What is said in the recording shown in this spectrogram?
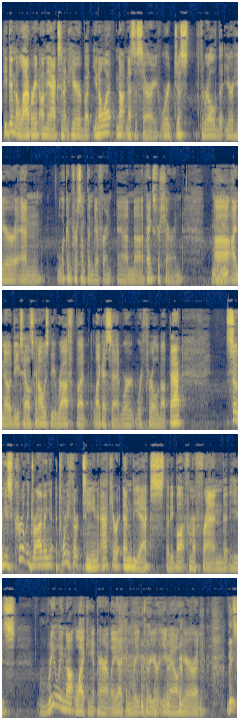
He didn't elaborate on the accident here, but you know what? Not necessary. We're just thrilled that you're here and looking for something different. And uh, thanks for sharing. Uh, I know details can always be rough, but like I said, we're we're thrilled about that. So he's currently driving a 2013 Acura MDX that he bought from a friend that he's really not liking. Apparently, I can read through your email here, and The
